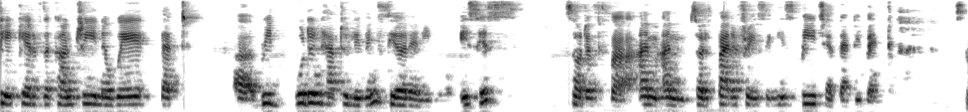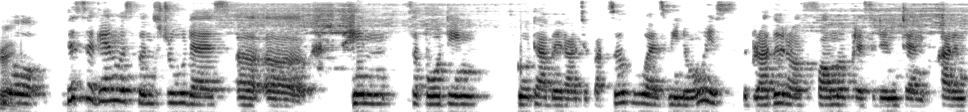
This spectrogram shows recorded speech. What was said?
take care of the country in a way that uh, we wouldn't have to live in fear anymore. Is his sort of uh, I'm, I'm sort of paraphrasing his speech at that event. So right. this again was construed as uh, uh, him supporting Gotabaya Rajapaksa, who, as we know, is the brother of former president and current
